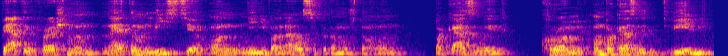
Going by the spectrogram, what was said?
Пятый фрешмен. На этом листе он мне не понравился, потому что он показывает, кроме... Он показывает две ли.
